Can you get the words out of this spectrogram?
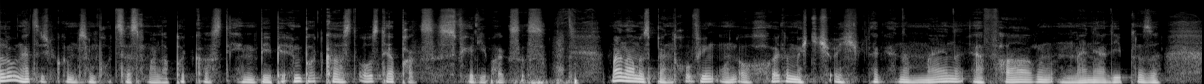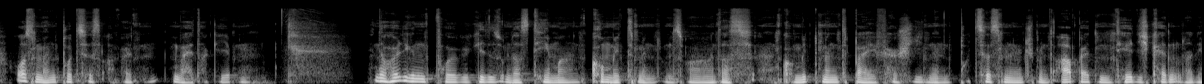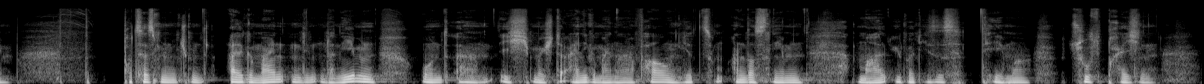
Hallo und herzlich willkommen zum Prozessmaler Podcast, dem BPM Podcast aus der Praxis für die Praxis. Mein Name ist Bernd Rufing und auch heute möchte ich euch wieder gerne meine Erfahrungen und meine Erlebnisse aus meinen Prozessarbeiten weitergeben. In der heutigen Folge geht es um das Thema Commitment und zwar das Commitment bei verschiedenen Prozessmanagement Arbeiten, Tätigkeiten oder dem Prozessmanagement allgemein in den Unternehmen und ähm, ich möchte einige meiner Erfahrungen hier zum Anlass nehmen, mal über dieses Thema zu sprechen.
